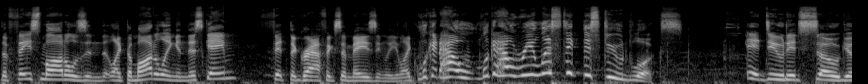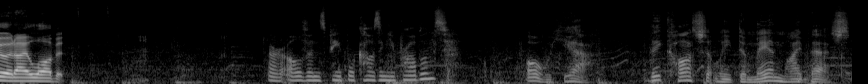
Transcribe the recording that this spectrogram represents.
the face models and, like, the modeling in this game fit the graphics amazingly. Like, look at how, look at how realistic this dude looks! It, dude, it's so good, I love it. Are Ulvund's people causing you problems? Oh, yeah. They constantly demand my best,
